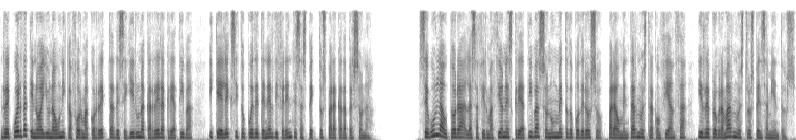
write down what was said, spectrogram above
Recuerda que no hay una única forma correcta de seguir una carrera creativa, y que el éxito puede tener diferentes aspectos para cada persona. Según la autora, las afirmaciones creativas son un método poderoso para aumentar nuestra confianza y reprogramar nuestros pensamientos.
